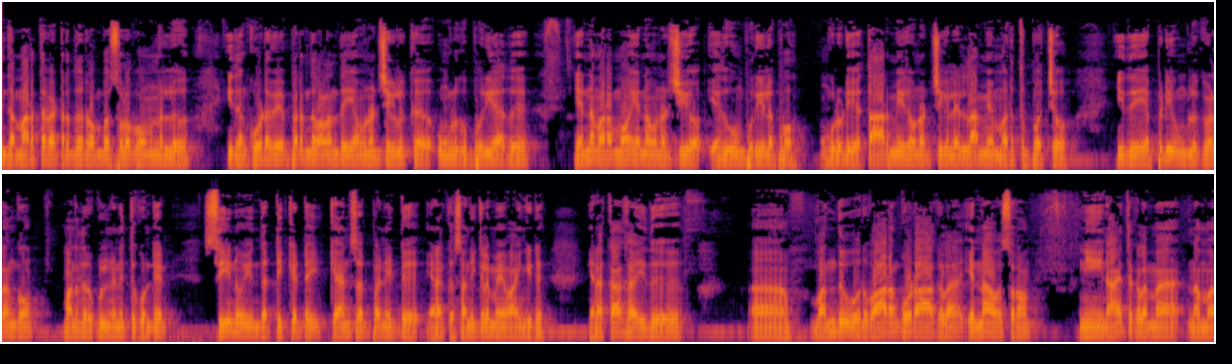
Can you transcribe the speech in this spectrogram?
இந்த மரத்தை வெட்டுறது ரொம்ப சுலபம் நல்லு இதன் கூடவே பிறந்து வளர்ந்த என் உணர்ச்சிகளுக்கு உங்களுக்கு புரியாது. என்ன மரமோ என்ன உணர்ச்சியோ எதுவும் புரியலப்போ உங்களுடைய தார்மீக உணர்ச்சிகள் எல்லாமே மறுத்து போச்சோ. இது எப்படி உங்களுக்கு விளங்கும்? மனதிற்குள் நினைத்து கொண்டேன். சீனு இந்த டிக்கெட்டை கேன்சல் பண்ணிட்டு எனக்கு சனிக்கிழமை வாங்கிடு. எனக்காக இது வந்து ஒரு வாரம் கூட ஆகலை. என்ன அவசரம்? நீ ஞாயிற்றுக்கிழமை நம்ம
